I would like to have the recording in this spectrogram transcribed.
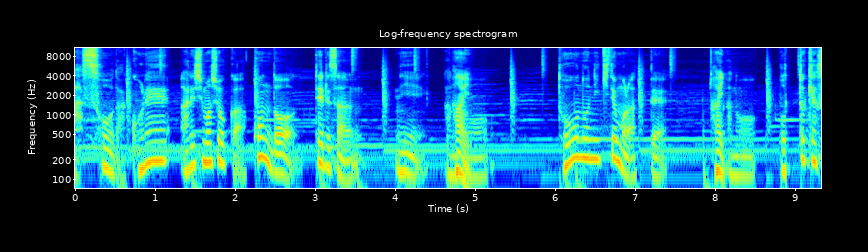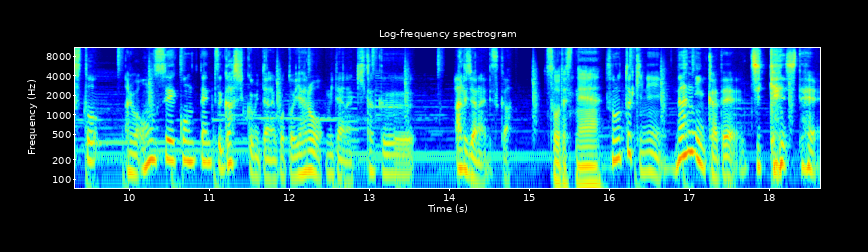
あ、そうだ。これ、あれしましょうか。今度、てるさんに、あの、はい遠野に来てもらって、はいあ。の、ポッドキャスト、あるいは音声コンテンツ合宿みたいなことをやろうみたいな企画あるじゃないですか。そうですね。その時に何人かで実験して、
